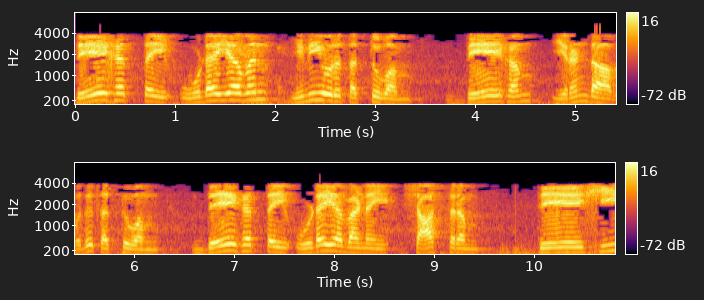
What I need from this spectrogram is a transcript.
தேகத்தை உடையவன் இனி ஒரு தத்துவம் தேகம் இரண்டாவது தத்துவம். தேகத்தை உடையவனை சாஸ்திரம் தேஹி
